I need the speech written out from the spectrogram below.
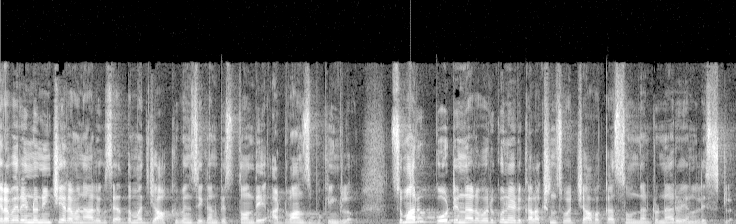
ఇరవై రెండు నుంచి ఇరవై నాలుగు శాతం మధ్య ఆక్యుపెన్సీ కనిపిస్తోంది అడ్వాన్స్ బుకింగ్లో సుమారు కోటిన్నర వరకు నేడు కలెక్షన్స్ వచ్చే అవకాశం ఉందంటున్నారు ఎనలిస్టులు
